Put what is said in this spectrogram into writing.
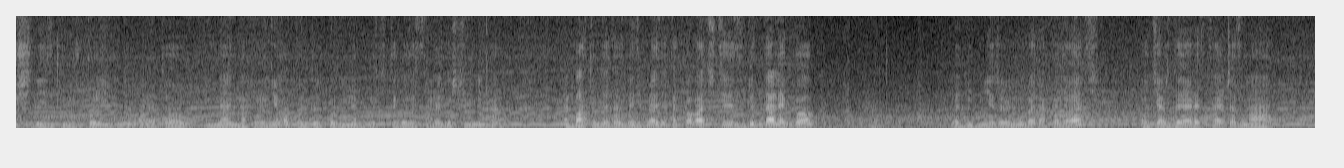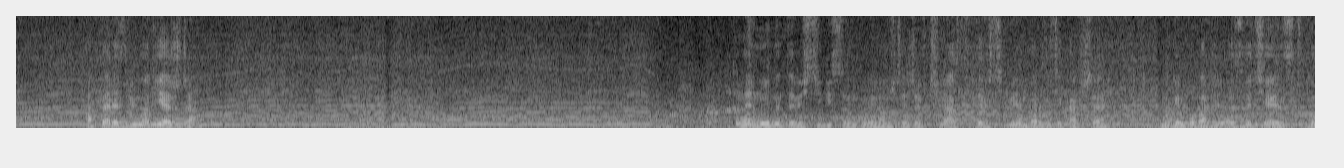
uślizgi już bolidu, ale to na pewno nie opon, tylko wina po prostu tego zastanego silnika. Baton teraz będzie próbować atakować, to jest zbyt daleko. Według mnie, żeby mógł atakować. Chociaż DRS cały czas ma. A Perez mi odjeżdża. Trochę nudne te wyścigi są, powiem wam szczerze. W 13 te wyścigi miałem bardziej ciekawsze. Mogłem powalczyć o zwycięstwo,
